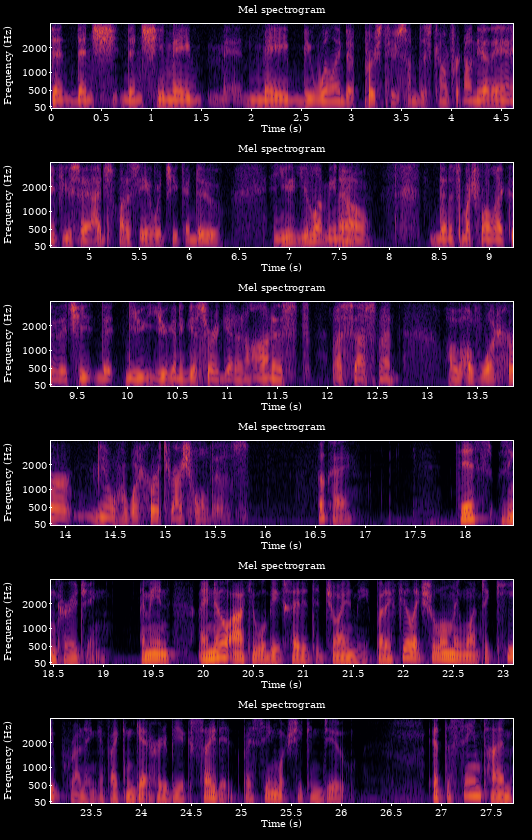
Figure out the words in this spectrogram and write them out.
then then she then she may may be willing to push through some discomfort. On the other hand, if you say, "I just want to see what you can do," and you you let me Right. know, then it's much more likely that she that you, you're going to get sort of get an honest assessment of, of what her you know what her threshold is. Okay. This was encouraging. I mean, I know Aki will be excited to join me, but I feel like she'll only want to keep running if I can get her to be excited by seeing what she can do. At the same time,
